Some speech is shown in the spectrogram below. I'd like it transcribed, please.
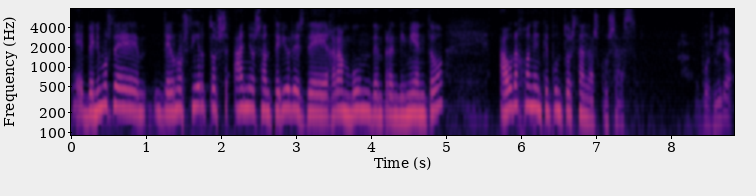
eh, venimos de, de unos ciertos años anteriores de gran boom de emprendimiento. Ahora, Juan, ¿en qué punto están las cosas? Pues mira,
